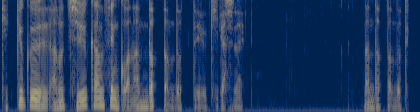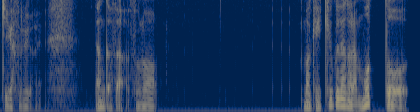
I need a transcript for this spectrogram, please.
結局、あの中間選考は何だったんだっていう気がしない何だったんだって気がするよね。なんかさ、その、まあ、結局だからもっと、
